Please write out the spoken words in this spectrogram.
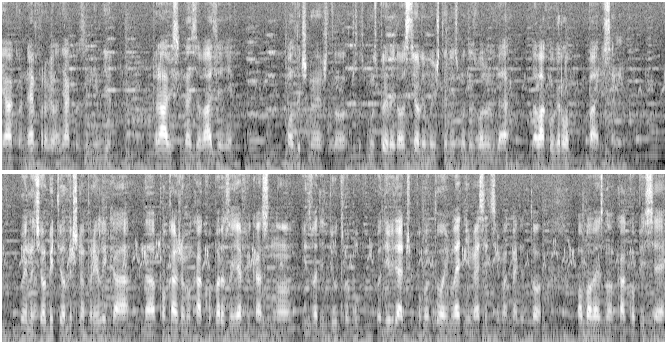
jako nepravilan, jako zanimljiv. Pravi si da za vađenje. Odlično je što, što smo uspjeli da ga ostrelimo i što nismo dozvolili da, da ovako grlo pari sa njim. Ujedno će biti odlična prilika da pokažemo kako brzo i efikasno izvaditi utrobu kod divljači, pogotovo ovim letnjim mesecima kad je to obavezno kako bi se eh,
